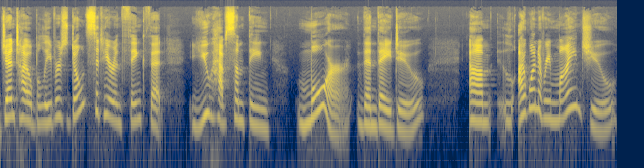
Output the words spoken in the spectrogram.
Gentile believers, don't sit here and think that you have something more than they do. Um, I want to remind you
